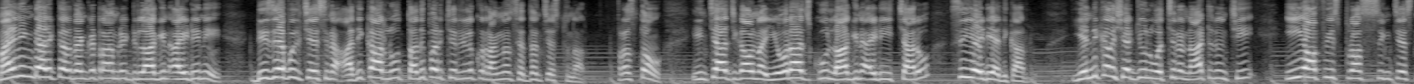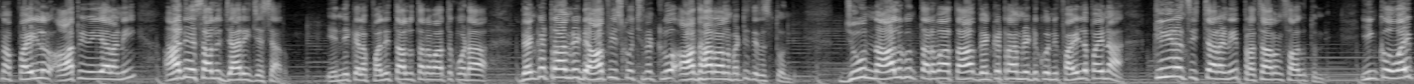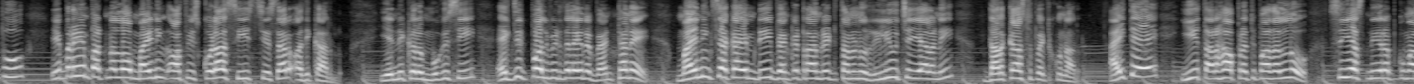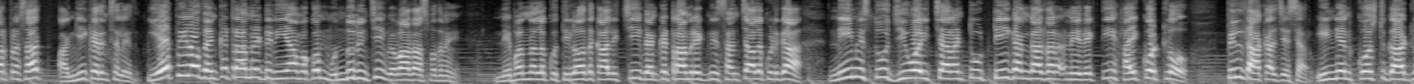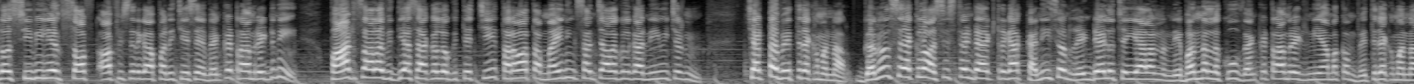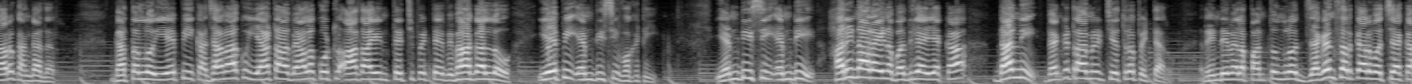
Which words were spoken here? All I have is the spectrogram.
మైనింగ్ డైరెక్టర్ వెంకటరామరెడ్డి లాగిన్ ఐడిని డిజేబుల్ చేసిన అధికారులు తదుపరి చర్యలకు రంగం సిద్ధం చేస్తున్నారు. ప్రస్తుతం ఇన్ఛార్జ్గా ఉన్న యువరాజ్కు లాగిన్ ఐడి ఇచ్చారు సిఐడి అధికారులు. ఎన్నికల షెడ్యూల్ వచ్చిన నాటి నుంచి ఈ ఆఫీస్ ప్రాసెసింగ్ చేసిన ఫైళ్ళను ఆపివేయాలని ఆదేశాలు జారీ చేశారు. ఎన్నికల ఫలితాలు తర్వాత కూడా వెంకట్రామరెడ్డి ఆఫీస్కి వచ్చినట్లు ఆధారాలను బట్టి తెలుస్తోంది. జూన్ నాలుగు తర్వాత వెంకట్రామరెడ్డి కొన్ని ఫైళ్ళపైన క్లియరెన్స్ ఇచ్చారని ప్రచారం సాగుతుంది. ఇంకోవైపు ఇబ్రహీంపట్నంలో మైనింగ్ ఆఫీస్ కూడా సీజ్ చేశారు అధికారులు. ఎన్నికలు ముగిసి ఎగ్జిట్ పోల్ విడుదలైన వెంటనే మైనింగ్ శాఖ ఎండి వెంకట్రామరెడ్డి తనను రిలీవ్ చేయాలని దరఖాస్తు పెట్టుకున్నారు. అయితే ఈ తరహా ప్రతిపాదనలు సిఎస్ నీరబ్ కుమార్ ప్రసాద్ అంగీకరించలేదు. ఏపీలో వెంకట్రామరెడ్డి నియామకం ముందు నుంచి వివాదాస్పదమే. నిబంధనలకు తిలోదకాలిచ్చి వెంకట్రామరెడ్డిని సంచాలకుడిగా నియమిస్తూ జీవో ఇచ్చారంటూ టి గంగాధర్ అనే వ్యక్తి హైకోర్టులో పిల్ దాఖలు చేశారు. ఇండియన్ కోస్ట్ గార్డ్లో సివిలియన్ సాఫ్ట్ ఆఫీసర్గా పనిచేసే వెంకట్రామరెడ్డిని పాఠశాల విద్యాశాఖలోకి తెచ్చి తర్వాత మైనింగ్ సంచాలకులుగా నియమించడం చట్ట వ్యతిరేకమన్నారు. గనుల శాఖలో అసిస్టెంట్ డైరెక్టర్గా కనీసం రెండేళ్ళు చేయాలన్న నిబంధనలకు వెంకట్రామరెడ్డి నియామకం వ్యతిరేకమన్నారు గంగాధర్. గతంలో ఏపీ ఖజానాకు ఏటా వేల కోట్ల ఆదాయం తెచ్చిపెట్టే విభాగాల్లో ఏపీ ఎండిసి ఒకటి. ఎండిసి ఎండి హరినారాయణ బదిలీ అయ్యాక దాన్ని వెంకటరామరెడ్డి చేతిలో పెట్టారు. రెండు వేల పంతొమ్మిదిలో జగన్ సర్కార్ వచ్చాక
